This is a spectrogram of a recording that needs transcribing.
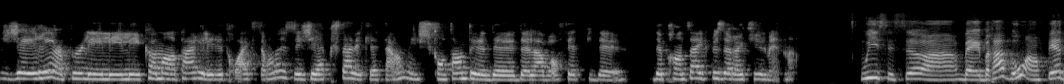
gérer un peu les, les, commentaires et les rétroactions. J'ai appris ça avec le temps, mais je suis contente de, de, l'avoir fait puis de, de, prendre ça avec plus de recul maintenant. Oui, c'est ça. Hein. Ben, bravo, en fait.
